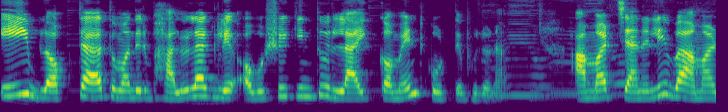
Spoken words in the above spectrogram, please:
এই ব্লগটা তোমাদের ভালো লাগলে অবশ্যই কিন্তু লাইক, কমেন্ট করতে ভুলো না। আমার চ্যানেলে বা আমার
